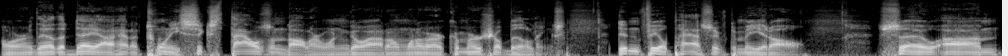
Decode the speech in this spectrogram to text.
Or the other day, I had a $26,000 one go out on one of our commercial buildings. Didn't feel passive to me at all. So, um,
